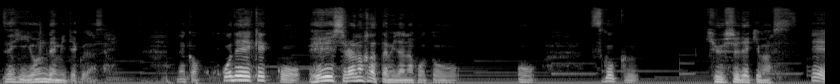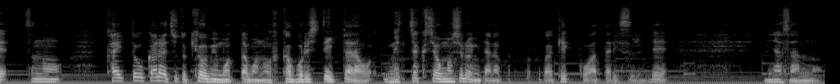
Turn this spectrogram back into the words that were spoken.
ぜひ読んでみてください。なんかここで結構、えー、知らなかったみたいなことを、すごく吸収できます。で、その、回答からちょっと興味持ったものを深掘りしていったらめちゃくちゃ面白いみたいなことが結構あったりするんで、皆さんも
